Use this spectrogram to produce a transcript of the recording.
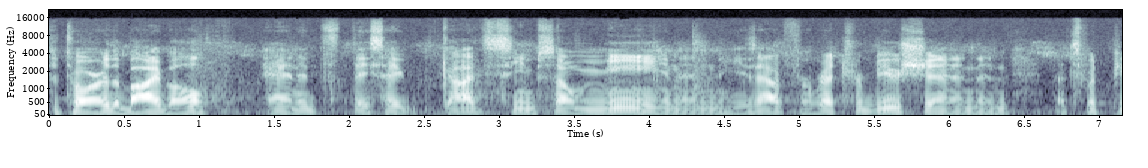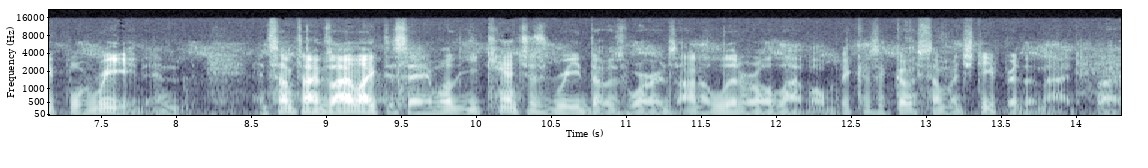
the Torah, the Bible, and they say God seems so mean and He's out for retribution, and that's what people read. And and sometimes I like to say, well, you can't just read those words on a literal level because it goes so much deeper than that. Right.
